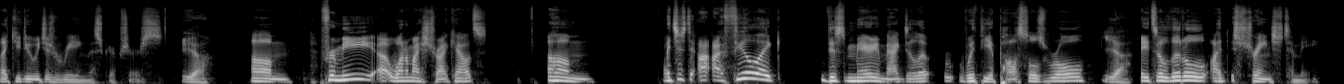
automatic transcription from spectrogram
like you do with just reading the scriptures. yeah Um, for me, uh, one of my strikeouts, um, it just I, I feel like this Mary Magdalene with the apostles role. yeah It's a little uh, strange to me.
